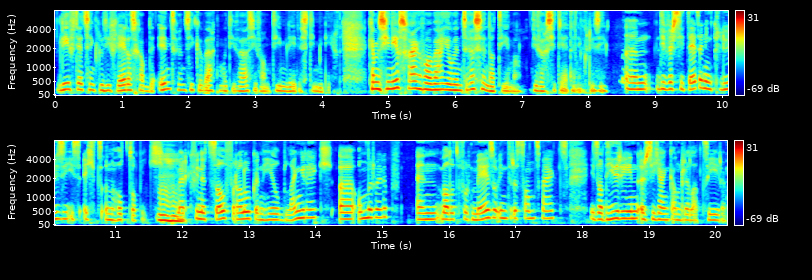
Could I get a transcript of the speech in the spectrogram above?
leeftijdsinclusief leiderschap de intrinsieke werkmotivatie van teamleden stimuleert. Ik ga misschien eerst vragen van waar jouw interesse in dat thema, diversiteit en inclusie. Ehm, diversiteit en inclusie is echt een hot topic. Mhm. Maar ik vind het zelf vooral ook een heel belangrijk eh, onderwerp. En wat het voor mij zo interessant maakt, is dat iedereen er zich aan kan relateren.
